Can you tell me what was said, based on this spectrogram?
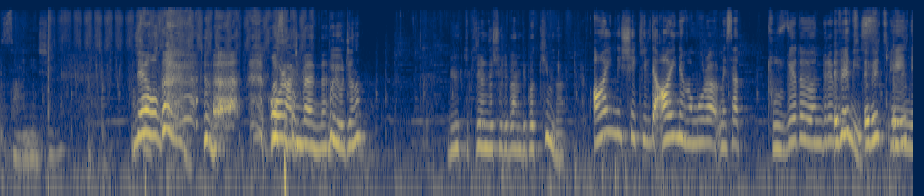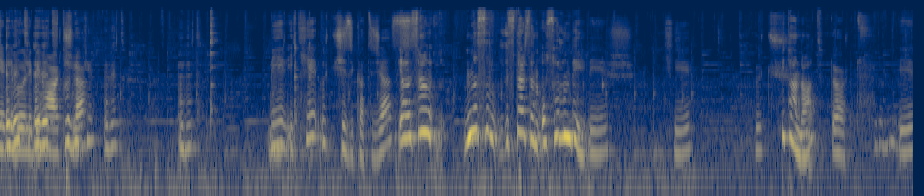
Bir saniye şimdi. Ne oldu? Korkun Nursel'cim, benden. Buyur canım. Büyüklüklerinde şöyle ben bir bakayım da. Aynı şekilde aynı hamura mesela tuzluya da döndürebilir miyiz? Peynirli evet, böyle bir evet, harçla. Tabii ki, evet. Evet. 1, 2, 3 çizik atacağız. Ya sen nasıl istersen o sorun değil. 1, 2, 3, Bir tane daha at. 4. 1,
